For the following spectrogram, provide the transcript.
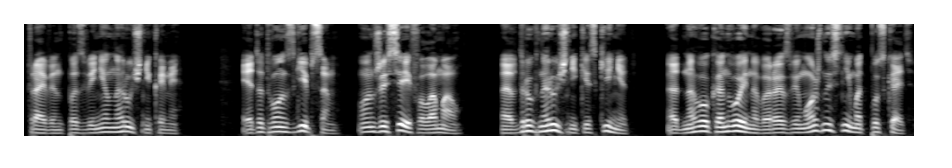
Травин позвенел наручниками. Этот вон с гипсом, он же сейфы ломал. А вдруг наручники скинет? Одного конвойного разве можно с ним отпускать?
